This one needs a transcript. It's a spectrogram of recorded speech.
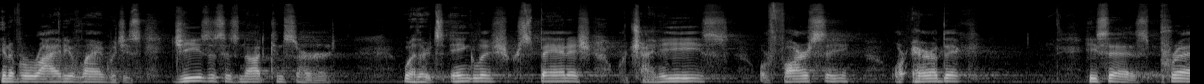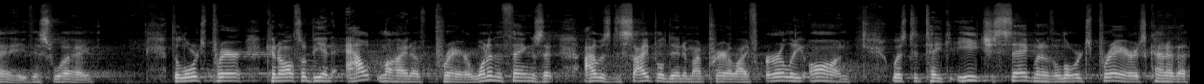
in a variety of languages. Jesus is not concerned whether it's English or Spanish or Chinese or Farsi or Arabic. He says, pray this way. The Lord's Prayer can also be an outline of prayer. One of the things that I was discipled in in my prayer life early on was to take each segment of the Lord's Prayer as kind of the,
